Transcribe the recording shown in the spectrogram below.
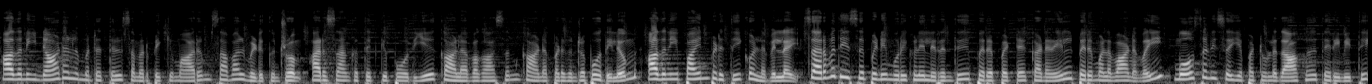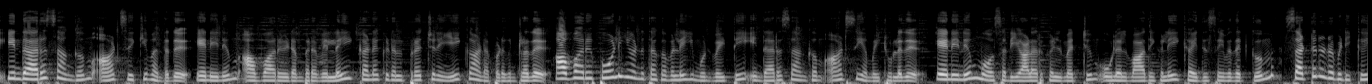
அதனை நாடாளுமன்றத்தில் சமர்ப்பிக்குமாறும் சவால் விடுக்கின்றோம். அரசாங்கத்திற்கு போதிய கால அவகாசம் காணப்படுகின்ற போதிலும் அதனை பயன்படுத்திக் கொள்ளவில்லை. சர்வதேச பிணைமுறைகளில் இருந்து பெறப்பட்ட கடனில் பெருமளவானவை மோசடி செய்யப்பட்டுள்ளதாக தெரிவித்து இந்த அரசாங்கம் ஆட்சிக்கு வந்தது. எனினும் அவ்வாறு இடம்பெறவில்லை. கணக்கிடல் பிரச்சனையை காணப்படுகின்றது. அவ்வாறு போலியான தகவலை முன்வைத்து இந்த அரசாங்கம் ஆட்சி அமைத்துள்ளது. எனினும் மோசடியாளர்கள் மற்றும் ஊழல்வாதி தீவிரவாதிகளை கைது செய்வதற்கும் சட்ட நடவடிக்கை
